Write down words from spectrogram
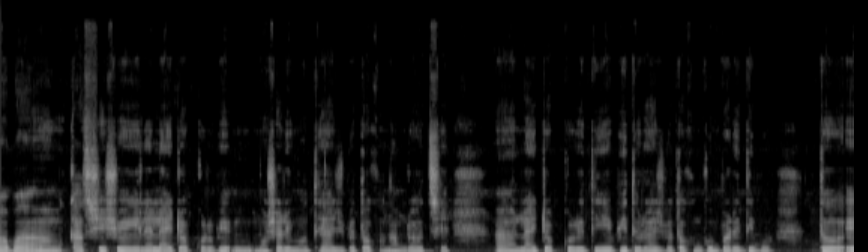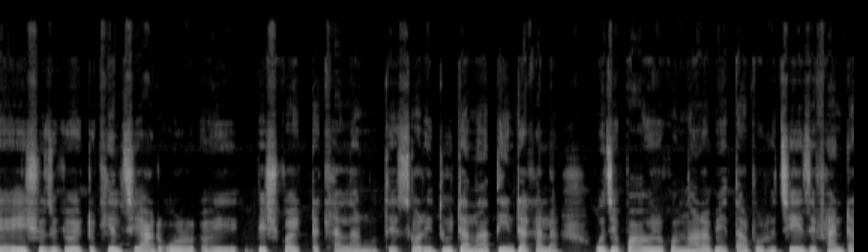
বাবা কাজ শেষ হয়ে গেলে লাইট অফ করে মশারির মধ্যে আসবে, তখন আমরা হচ্ছে লাইট অফ করে দিয়ে ভিতরে আসবে, তখন ঘুম পাড়ে দিব। তো এই সুযোগেও একটু খেলছে। আর ওর এই বেশ কয়েকটা খেলার মধ্যে সরি দুইটা না, তিনটা খেলা। ও যে পা এরকম নাড়াবে, তারপর হচ্ছে এই যে ফ্যানটা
